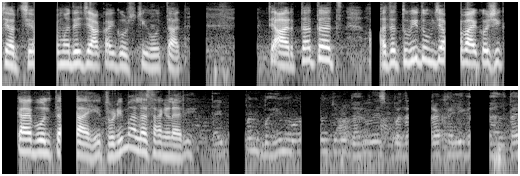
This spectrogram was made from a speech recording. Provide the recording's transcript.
चर्चेमध्ये ज्या काही गोष्टी होतात त्या अर्थातच आता तुम्ही तुमच्या बायकोशी काय बोलता हे थोडी मला सांगणार आहे. पण बहीण म्हणून तुम्ही दरवेळेस पदराखाली घालताय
